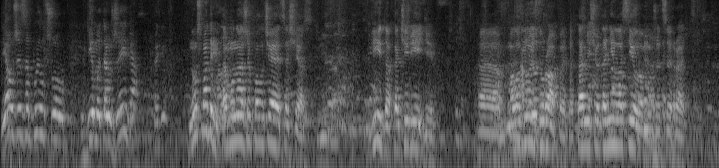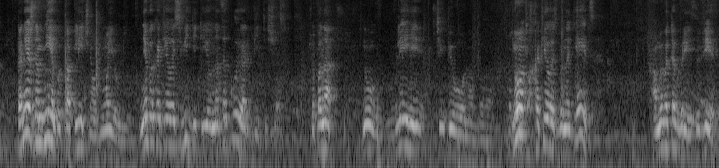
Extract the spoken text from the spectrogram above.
Я уже забыл, что где мы там жили. Ну смотри, там у нас же получается сейчас. Вида, Хачериди, э, молодой Зураб это. Там еще Данила Силва может сыграть. Конечно, мне бы, как лично, вот мое мнение, мне бы хотелось видеть ее на такой орбите сейчас, чтобы она, ну, в Лиге чемпионов была. Но хотелось бы надеяться, а мы в это верим.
